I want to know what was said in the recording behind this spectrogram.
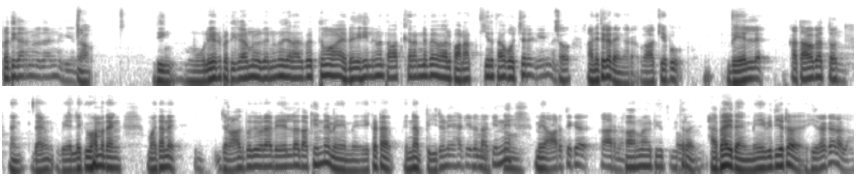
ප්‍රතිකර්ම යොදන්න කියන ඔව්. ඉතින් මූලයට ප්‍රතිකර්ම යොදන්න ජනපත්තම ඇබැහිලන තවත් කරන්න බැවල් පනත් කියර තව කොච්චර ගන්න. අනිතක දැන් අර වා කියපු වේල්ල කතාවගත්තොත් දැන් වේල්ලෙකි හම දැන් මතන ජනාධපතිවර වේල්ල දකින්න මේ ඒකට එන්න පීඩනය හැටියට දකින්නේ මේ ආර්ථික කාරණ. කාරණට විතරයි. හැබැයි දැන් මේ විදියට හිර කරලා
